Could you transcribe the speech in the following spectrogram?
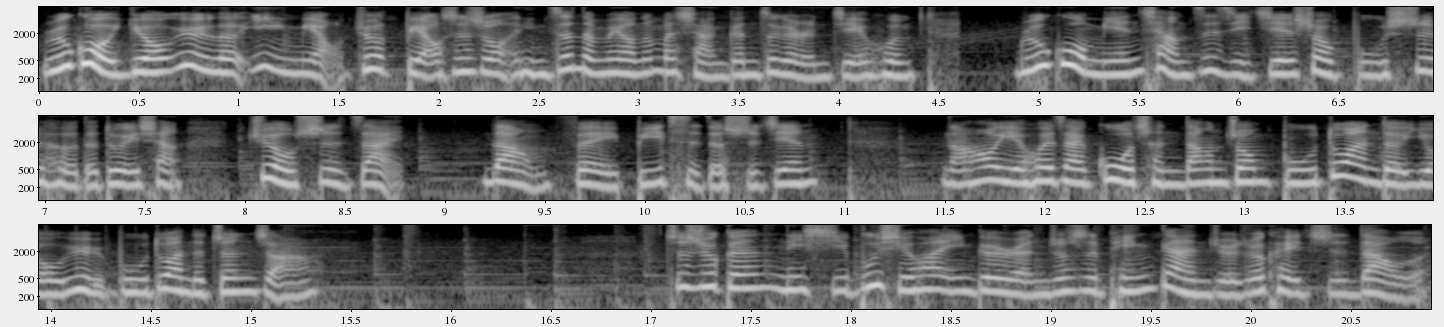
如果犹豫了一秒，就表示说你真的没有那么想跟这个人结婚。如果勉强自己接受不适合的对象，就是在。浪费彼此的时间，然后也会在过程当中不断的犹豫，不断的挣扎。这就跟你喜不喜欢一个人，就是凭感觉就可以知道了，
